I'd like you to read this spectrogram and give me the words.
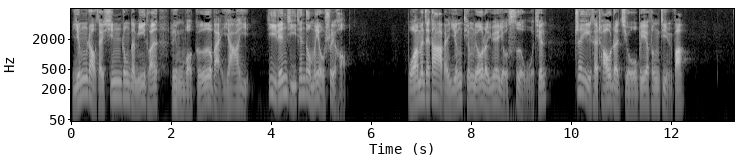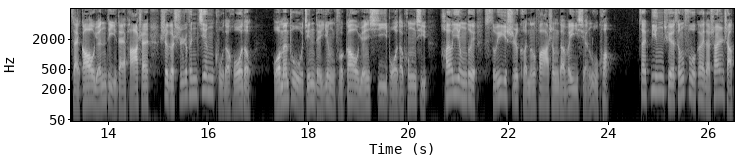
萦绕在心中的谜团令我格外压抑，一连几天都没有睡好。我们在大本营停留了约有四五天。这才朝着九别峰进发，在高原地带爬山是个十分艰苦的活动。我们不仅得应付高原稀薄的空气，还要应对随时可能发生的危险路况。在冰雪层覆盖的山上，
